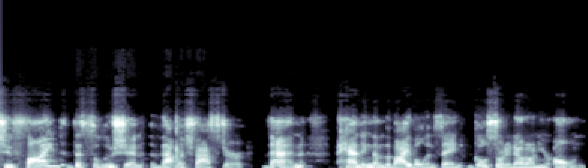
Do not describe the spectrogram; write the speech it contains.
to find the solution that much faster than handing them the Bible and saying, go sort it out on your own.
